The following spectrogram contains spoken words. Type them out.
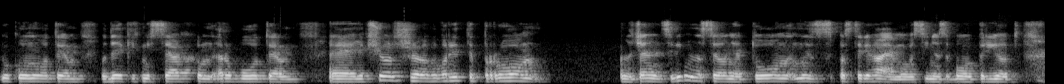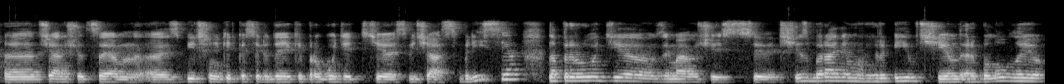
Виконувати в деяких місцях роботи. Е, Якщо ж говорити про Звичайно, цивільне населення, то ми спостерігаємо в осінньо-зимовий період. е, Звичайно, що це збільшення кількості людей, які проводять свій час в лісі на природі, займаючись чи збиранням грибів, чи риболовлею,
